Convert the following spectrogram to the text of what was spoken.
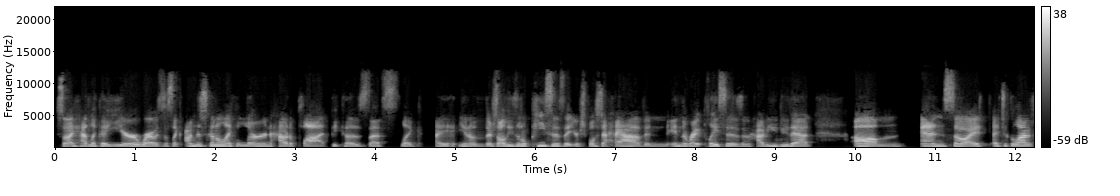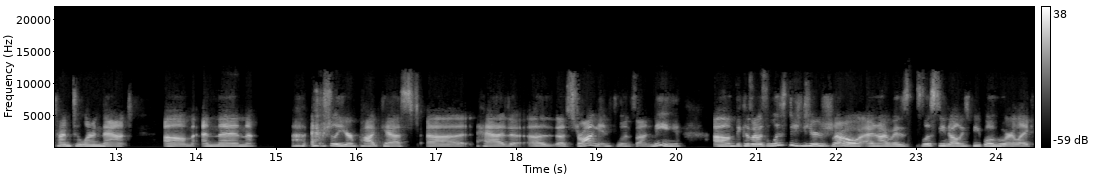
So I had like a year where I was just like, I'm just gonna like learn how to plot because that's like I, you know, there's all these little pieces that you're supposed to have and in the right places, and how do you do mm-hmm. that? Um, and so I I took a lot of time to learn that. Um, and then actually your podcast uh, had a, a, strong influence on me um, because I was listening to your show and I was listening to all these people who are like,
